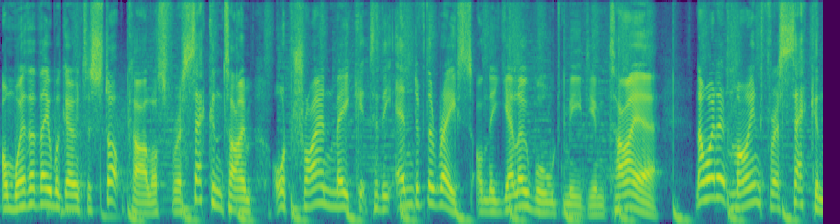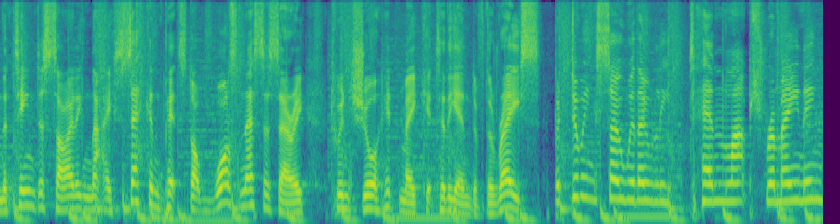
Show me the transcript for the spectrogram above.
on whether they were going to stop Carlos for a second time or try and make it to the end of the race on the yellow walled medium tyre. Now, I don't mind for a second the team deciding that a second pit stop was necessary to ensure he'd make it to the end of the race, but doing so with only 10 laps remaining?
